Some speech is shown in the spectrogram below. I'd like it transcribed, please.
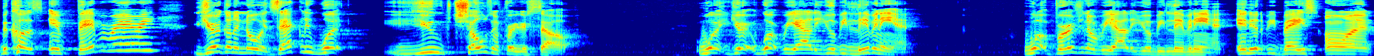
because in February you're gonna know exactly what you've chosen for yourself, what your what reality you'll be living in, what version of reality you'll be living in, and it'll be based on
